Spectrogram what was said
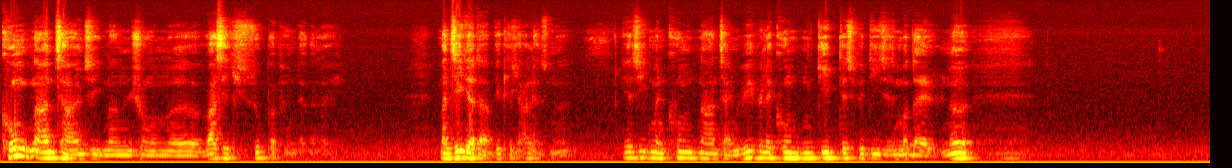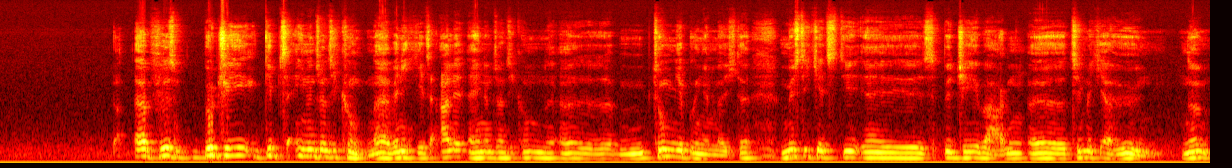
Kundenanzahlen sieht man schon, äh, was ich super finde. Man sieht ja da wirklich alles. Ne? Hier sieht man Kundenanzahlen. Wie viele Kunden gibt es für dieses Modell? Ne? Äh, fürs Budget gibt es 21 Kunden. Wenn ich jetzt alle 21 Kunden äh, zu mir bringen möchte, müsste ich jetzt die, äh, das Budgetwagen äh, ziemlich erhöhen. Ne?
